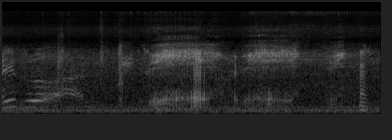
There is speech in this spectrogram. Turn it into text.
Move on.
